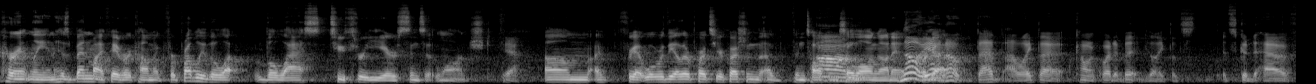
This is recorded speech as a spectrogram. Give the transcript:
currently, and has been my favorite comic for probably the la- the last two three years since it launched. Yeah. Um, I forget what were the other parts of your question. I've been talking so Um, long on it. No, yeah, no, that I like that comment quite a bit. Like that's it's good to have,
